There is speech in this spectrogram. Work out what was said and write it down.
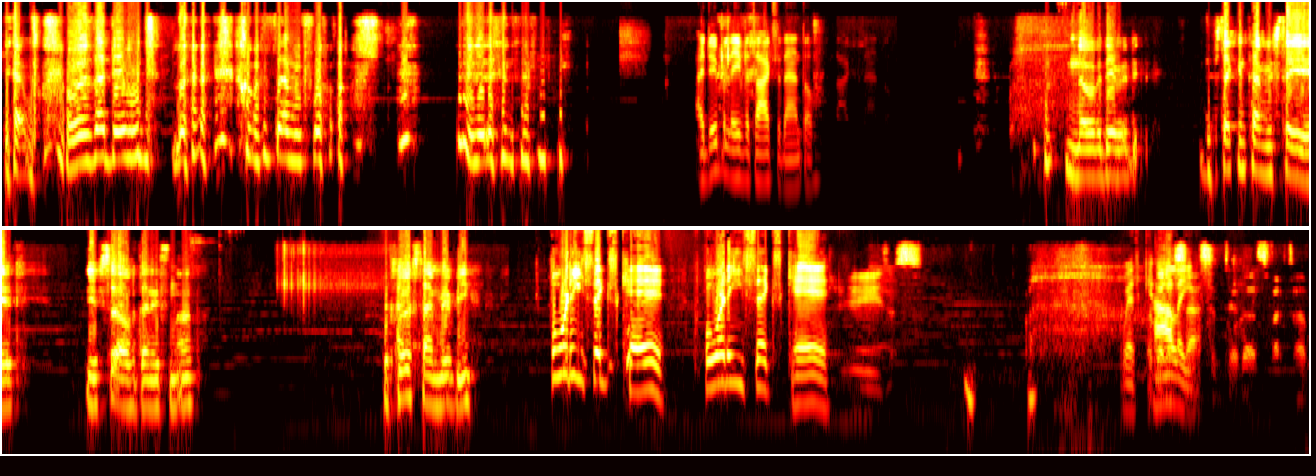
Yeah, what was that, David? what was that before? I do believe it's accidental. no, David. The second time you say it yourself, then it's not. The first time, maybe. 46k! 46k Jesus. with I Kali. Assassin too, that's fucked up.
